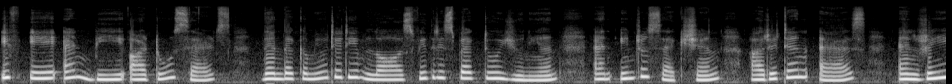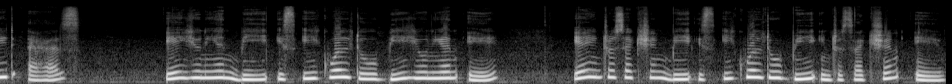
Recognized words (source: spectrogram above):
if A and B are two sets, then the commutative laws with respect to union and intersection are written as and read as A union B is equal to B union A, A intersection B is equal to B intersection A.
